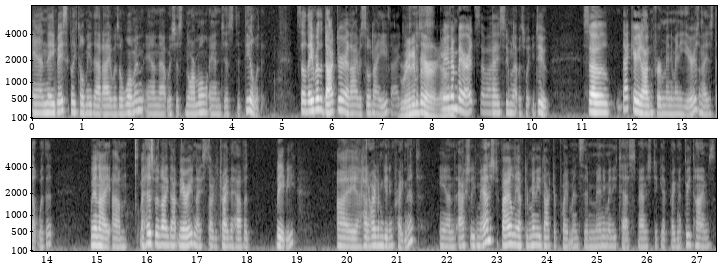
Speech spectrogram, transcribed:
And they basically told me that I was a woman and that was just normal and just to deal with it. So they were the doctor, and I was so naive. I Grin and bear it, Grin huh? and bear it. So I assumed that was what you do. So that carried on for many, many years, and I just dealt with it. When I, um, my husband and I got married, and I started trying to have a baby, I had a hard time getting pregnant, and actually managed to finally, after many doctor appointments and many, many tests, managed to get pregnant three times,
